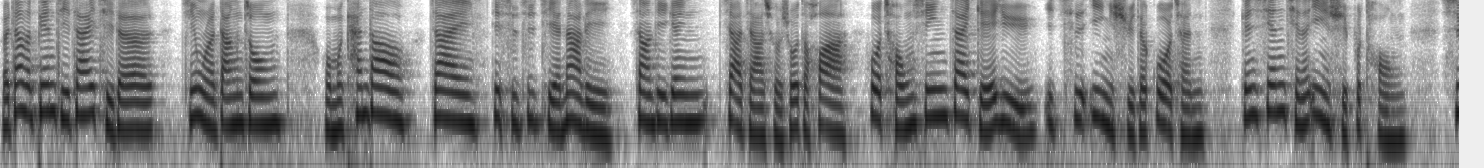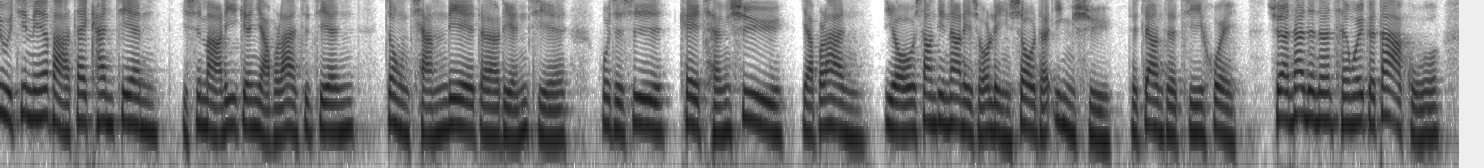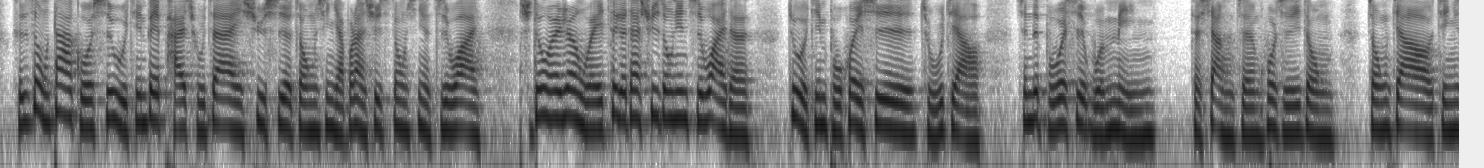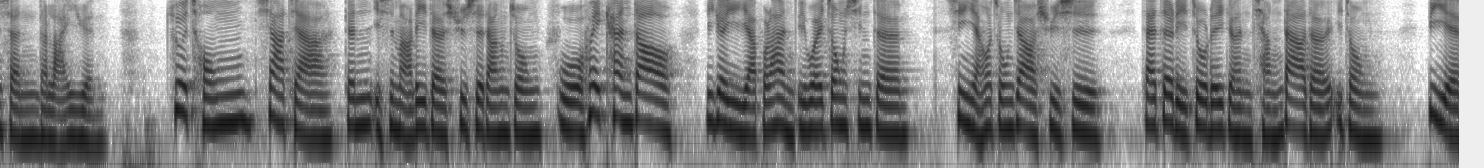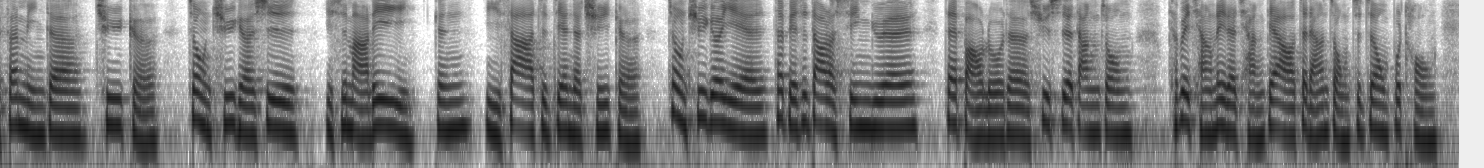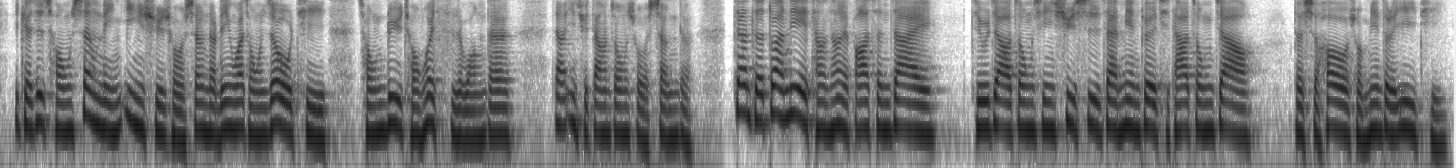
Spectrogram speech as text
而这样的编辑在一起的经文当中，我们看到在第十七节那里，上帝跟夏甲所说的话，或重新再给予一次应许的过程，跟先前的应许不同，似乎已经没办法再看见以斯玛利跟亚伯拉罕之间这种强烈的连结，或者是可以承续亚伯拉罕由上帝那里所领受的应许的这样的机会。虽然他仍然成为一个大国，可是这种大国事物已经被排除在叙事的中心，亚伯兰叙事中心的之外。许多人会认为，这个在叙事中心之外的，就已经不会是主角，甚至不会是文明的象征，或者是一种宗教精神的来源。所以从夏甲跟以斯玛利的叙事当中，我会看到一个以亚伯兰为中心的信仰或宗教的叙事。在这里做了一个很强大的一种壁野分明的区隔，这种区隔是以斯玛利跟以撒之间的区隔，这种区隔也特别是到了新约，在保罗的叙事当中，特别强烈的强调这两种之中不同，一个是从圣灵应许所生的，另外从肉体从绿从会死亡的这样应许当中所生的，这样子的断裂常常也发生在。基督教中心叙事在面对其他宗教的时候所面对的议题，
